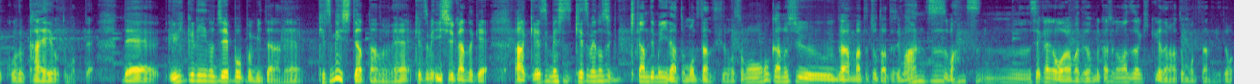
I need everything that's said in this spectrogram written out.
うこの変えようと思って。でウィークリーの j p o p 見たらね鬼滅してあったのよね。鬼滅1週間だけ。あ鬼滅鬼滅の期間でもいいなと思ってたんですけどもその他の週がまたちょっと私 WANDS WANDS 世界が終わるまでの昔の WANDS は聞くけどなと思ってたんだけど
